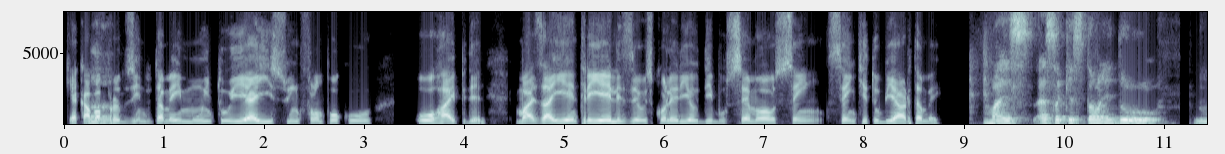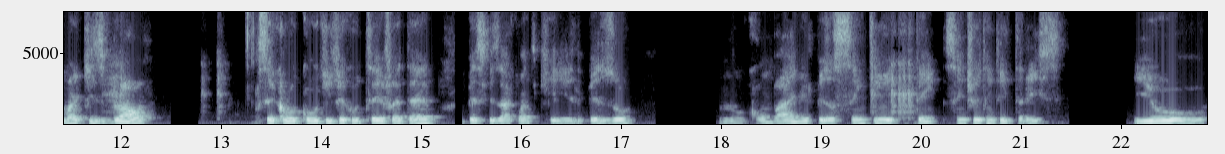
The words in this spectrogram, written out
que acaba uhum. produzindo também muito e aí isso infla um pouco o hype dele. Mas aí, entre eles, eu escolheria o Debo Samuel sem, sem titubear também. Mas essa questão aí do, do Marquise Brown, você colocou o que eu fui até pesquisar quanto que ele pesou no Combine, ele pesou 180, 183. E o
